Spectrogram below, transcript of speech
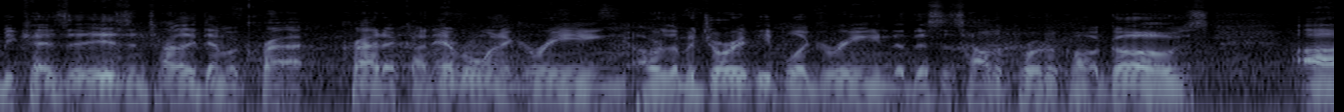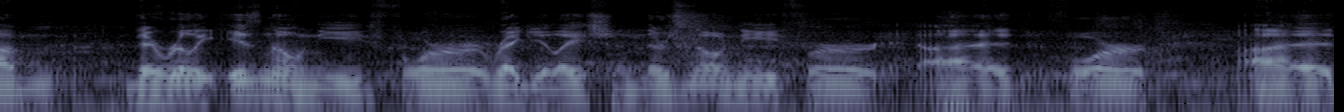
because it is entirely democratic on everyone agreeing or the majority of people agreeing that this is how the protocol goes. Um, there really is no need for regulation. There's no need for uh, for uh,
